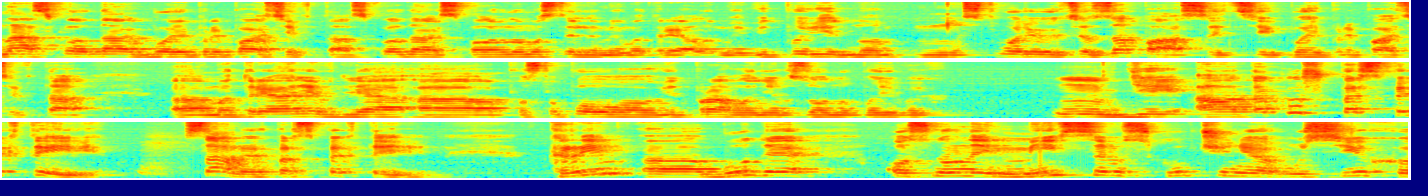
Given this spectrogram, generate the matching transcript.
на складах боєприпасів та складах з паливно-мастильними матеріалами відповідно створюються запаси цих боєприпасів та матеріалів для поступового відправлення в зону бойових дій, а також в перспективі, саме в перспективі. Крим е, буде основним місцем скупчення усіх е,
